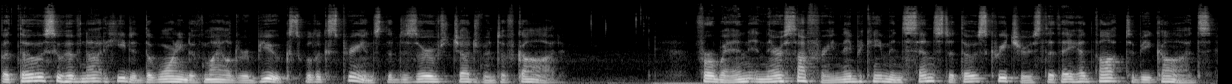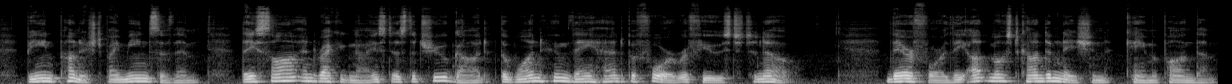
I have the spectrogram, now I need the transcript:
But those who have not heeded the warning of mild rebukes will experience the deserved judgment of God. For when, in their suffering, they became incensed at those creatures that they had thought to be gods, being punished by means of them, they saw and recognized as the true God the one whom they had before refused to know. Therefore, the utmost condemnation came upon them.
